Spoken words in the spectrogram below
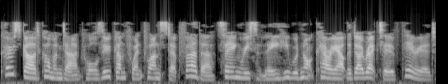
Coast Guard Commandant Paul Zukunft went one step further, saying recently he would not carry out the directive, period.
